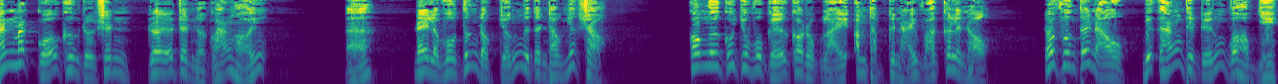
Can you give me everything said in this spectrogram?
Ánh mắt của Khương Trường Sinh rơi ở trên người của hắn hỏi: "À, đây là vô tướng độc chuẩn người tinh thông nhất sao?" Con ngươi của Chu Vô Kỵ co rụt lại âm thầm kinh hãi vả cái linh hồn. Đối phương tới nào, biết hắn thi triển võ học gì?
